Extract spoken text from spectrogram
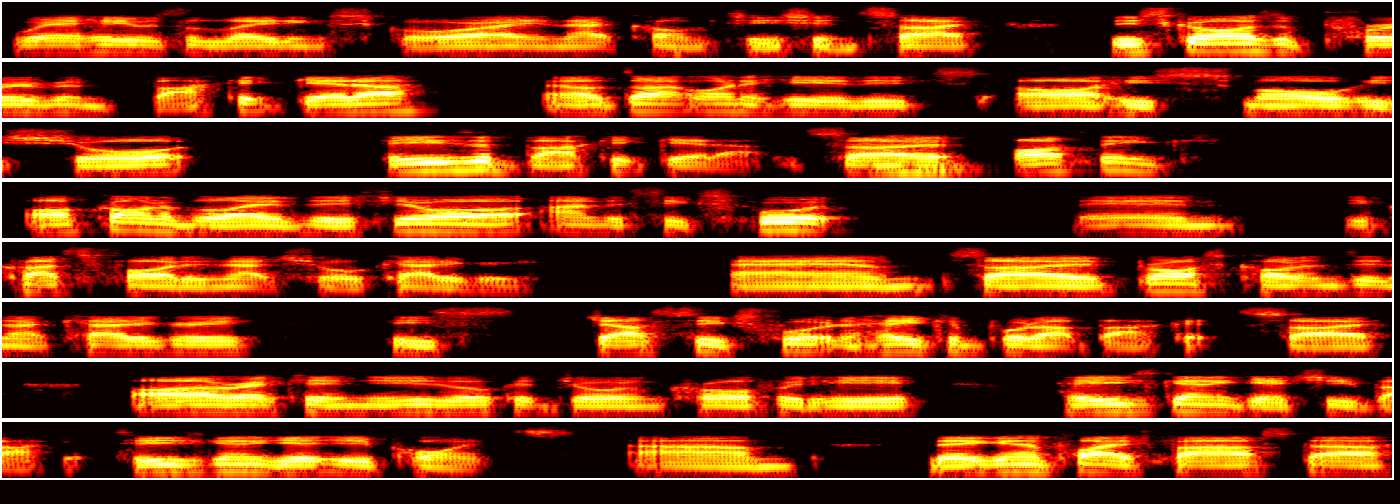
where he was the leading scorer in that competition. So this guy's a proven bucket getter. And I don't want to hear this, oh, he's small, he's short. He's a bucket getter. So mm. I think, I kind of believe that if you're under six foot, then you're classified in that short category. And so Bryce Cotton's in that category. He's just six foot and he can put up buckets. So I reckon you look at Jordan Crawford here, he's going to get you buckets. He's going to get you points. Um, they're going to play faster.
